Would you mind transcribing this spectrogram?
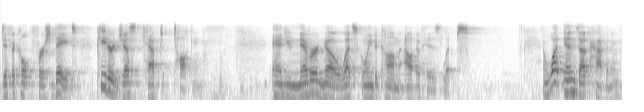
difficult first date, Peter just kept talking. And you never know what's going to come out of his lips. And what ends up happening?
